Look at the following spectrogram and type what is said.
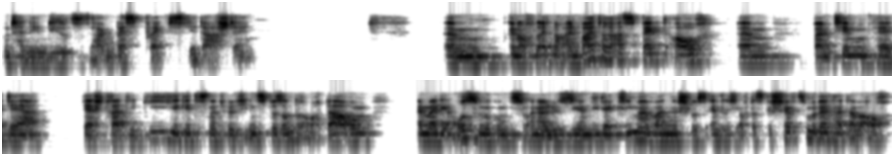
Unternehmen, die sozusagen Best Practice hier darstellen. Ähm, genau, vielleicht noch ein weiterer Aspekt auch ähm, beim Themenfeld der, der Strategie. Hier geht es natürlich insbesondere auch darum, einmal die Auswirkungen zu analysieren, die der Klimawandel schlussendlich auf das Geschäftsmodell hat, aber auch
